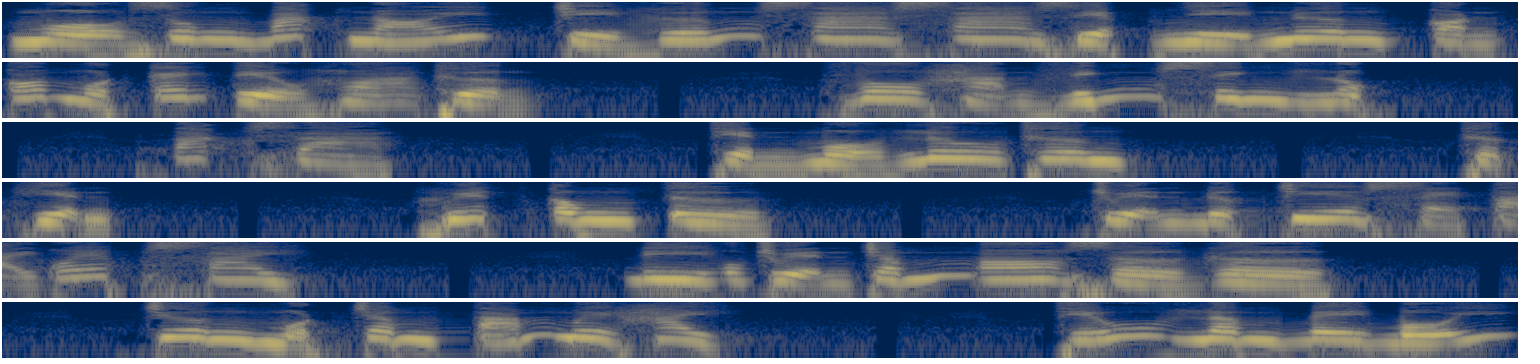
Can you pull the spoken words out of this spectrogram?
Mộ dung bác nói, chỉ hướng xa xa Diệp Nhị Nương còn có một cái tiểu hòa thượng. Vô hạn vĩnh sinh lục. Tác giả. Thiển mộ lưu thương. Thực hiện. Huyết công từ. Chuyện được chia sẻ tại website Đi truyện.org Chương 182 Thiếu lâm bê bối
